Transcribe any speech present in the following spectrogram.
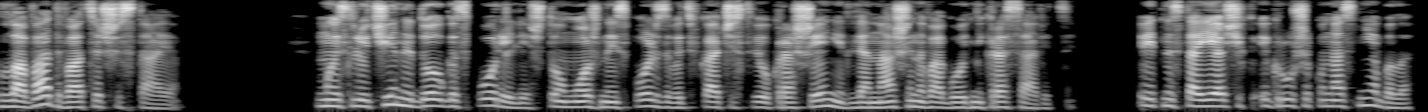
Глава 26. Мы с Лючиной долго спорили, что можно использовать в качестве украшений для нашей новогодней красавицы. Ведь настоящих игрушек у нас не было.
